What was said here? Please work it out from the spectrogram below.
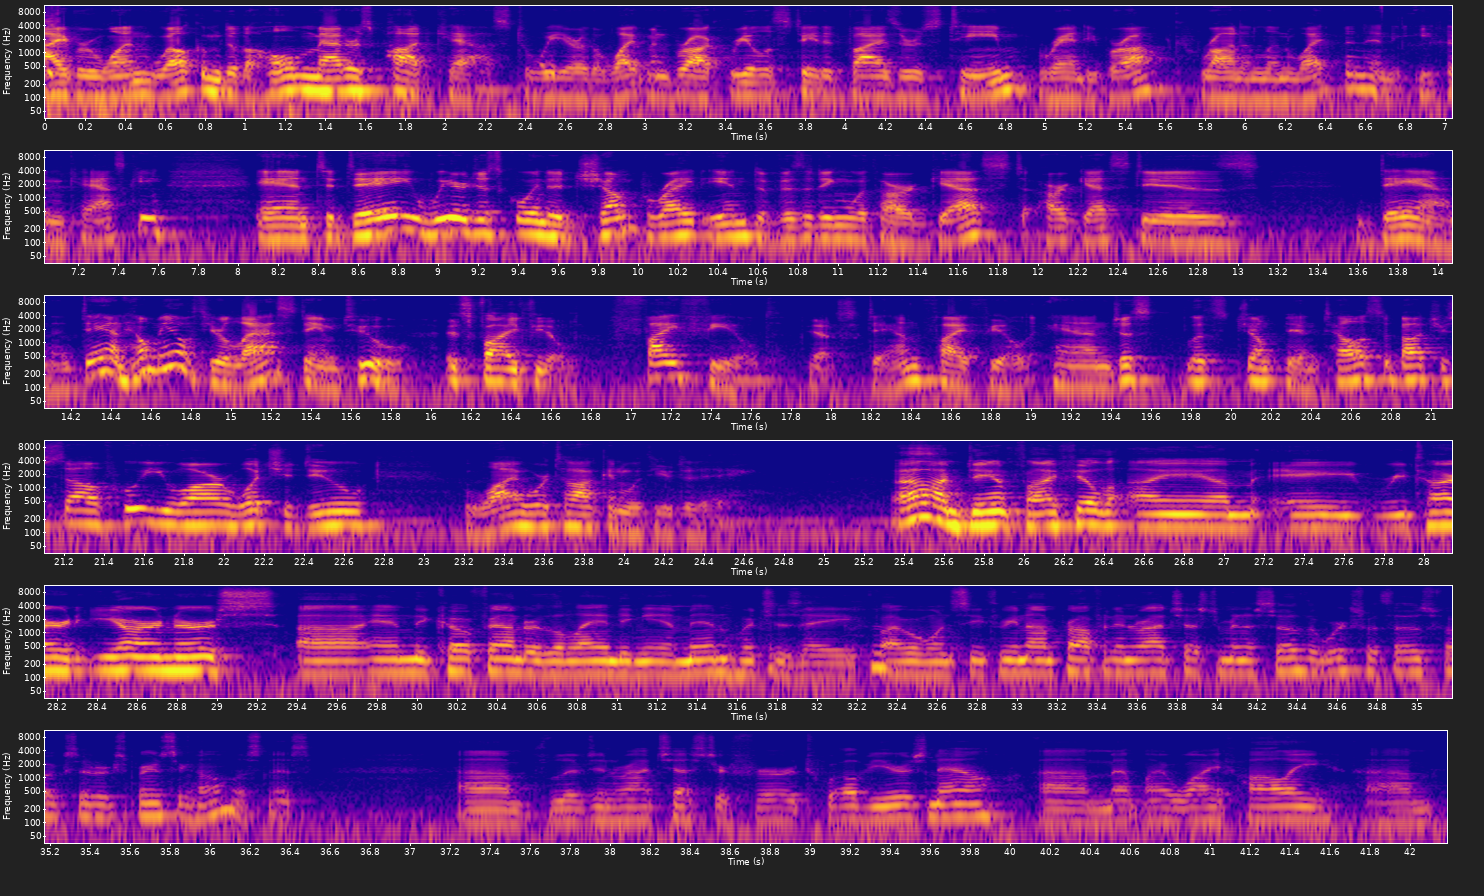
Hi, everyone. Welcome to the Home Matters Podcast. We are the Whiteman Brock Real Estate Advisors team Randy Brock, Ron and Lynn Whiteman, and Ethan Caskey. And today we are just going to jump right into visiting with our guest. Our guest is Dan. And Dan, help me out with your last name, too. It's Fifield. Fifield. Yes. Dan Fifield. And just let's jump in. Tell us about yourself, who you are, what you do, why we're talking with you today. Well, I'm Dan Fifield. I am a retired ER nurse uh, and the co-founder of the Landing MN, which is a 501c3 nonprofit in Rochester, Minnesota that works with those folks that are experiencing homelessness. Um, lived in Rochester for 12 years now. Um, met my wife Holly um,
